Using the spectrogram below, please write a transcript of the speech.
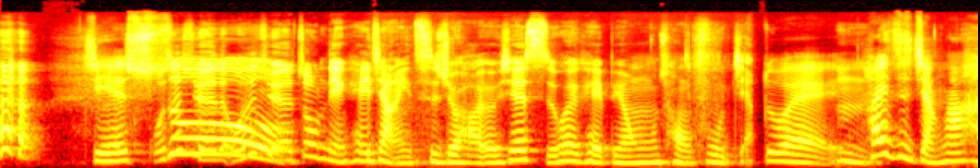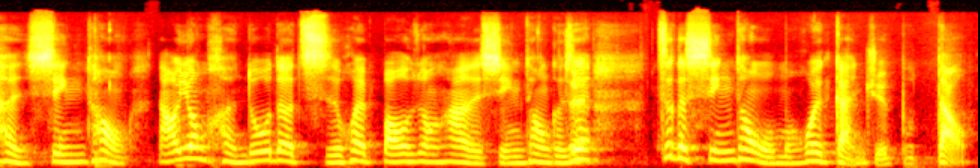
结束。我是觉得，我是觉得重点可以讲一次就好，有些词汇可以不用重复讲。对，嗯、他一直讲他很心痛，然后用很多的词汇包装他的心痛，可是。这个心痛我们会感觉不到，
